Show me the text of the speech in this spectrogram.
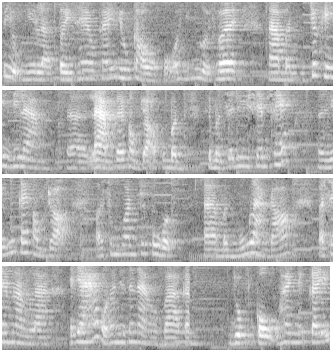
Ví dụ như là tùy theo cái nhu cầu của những người thuê. À, mình trước khi đi làm À, làm cái phòng trọ của mình thì mình sẽ đi xem xét à, những cái phòng trọ ở xung quanh cái khu vực à, mình muốn làm đó và xem rằng là cái giá của nó như thế nào và cái dụng cụ hay những cái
